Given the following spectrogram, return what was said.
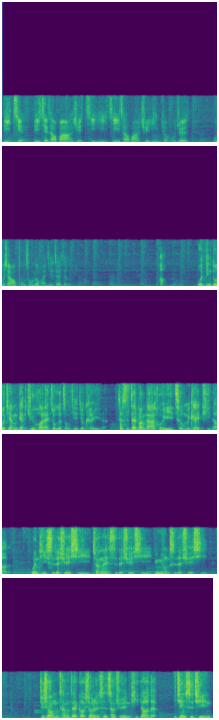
理解，理解才有办法去记忆，记忆才有办法去应用。我觉得我想要补充的环节在这个地方。好，我顶多讲两句话来做个总结就可以了，就是再帮大家回忆一次我们一开始提到的问题式的学习、专案式的学习、运用式的学习。就像我们常常在高校人生商学院提到的一件事情，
